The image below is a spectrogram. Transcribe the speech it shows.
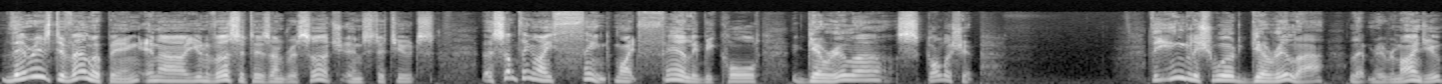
There is developing in our universities and research institutes uh, something I think might fairly be called guerrilla scholarship. The English word guerrilla, let me remind you,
